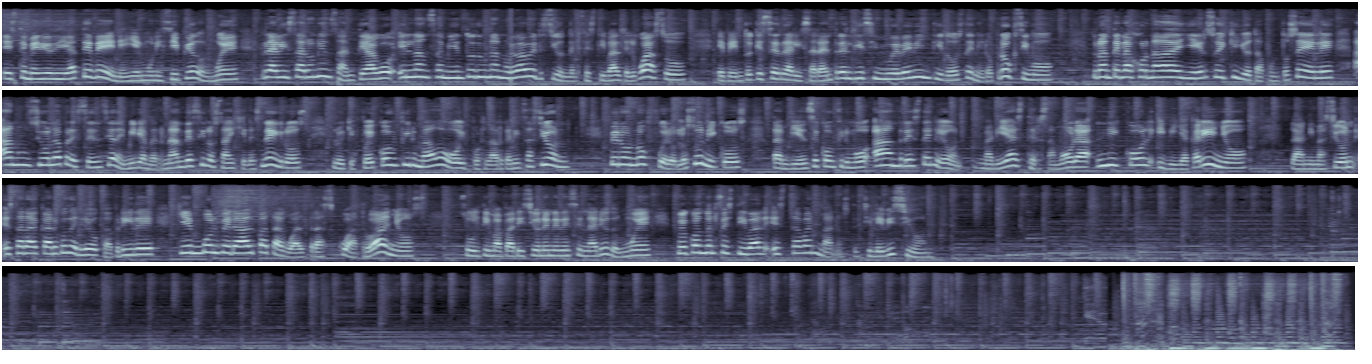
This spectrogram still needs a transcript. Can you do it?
Este mediodía TVN y el municipio de Olmué realizaron en Santiago el lanzamiento de una nueva versión del Festival del Guaso, evento que se realizará entre el 19 y 22 de enero próximo. Durante la jornada de ayer, Soyquillota.cl anunció la presencia de Miriam Hernández y Los Ángeles Negros, lo que fue confirmado hoy por la organización. Pero no fueron los únicos, también se confirmó a Andrés de León, María Esther Zamora, Nicole y Villa Cariño. La animación estará a cargo de Leo Cabrile, quien volverá al Patagual tras cuatro años. Su última aparición en el escenario del MUE fue cuando el festival estaba en manos de televisión.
